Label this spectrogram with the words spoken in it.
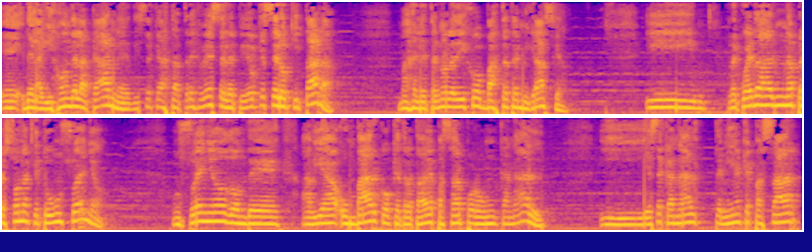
eh, del aguijón de la carne. Dice que hasta tres veces le pidió que se lo quitara mas el Eterno le dijo, bástate mi gracia. Y recuerda a una persona que tuvo un sueño, un sueño donde había un barco que trataba de pasar por un canal. Y ese canal tenía que pasar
